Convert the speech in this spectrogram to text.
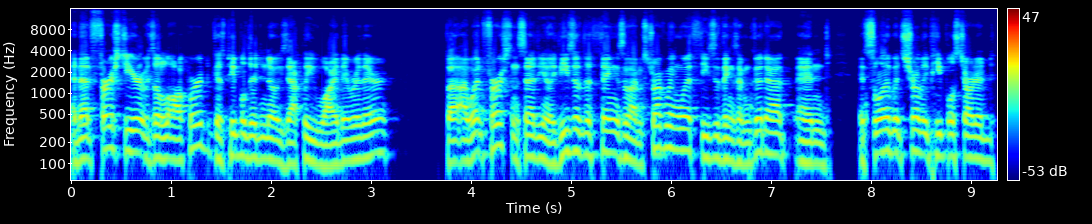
And that first year, it was a little awkward because people didn't know exactly why they were there. But I went first and said, you know, these are the things that I'm struggling with. These are the things I'm good at. And, and slowly but surely, people started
